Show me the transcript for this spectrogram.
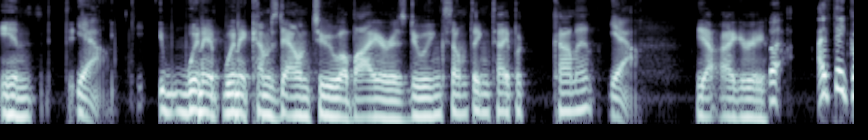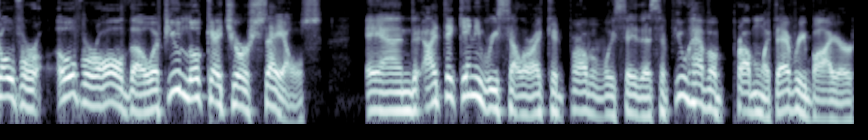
In yeah. when it when it comes down to a buyer is doing something type of comment. Yeah. Yeah, I agree. But I think over overall though, if you look at your sales, and I think any reseller, I could probably say this: if you have a problem with every buyer,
